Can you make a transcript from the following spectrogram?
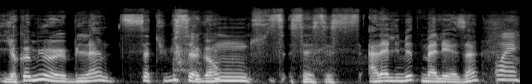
il y a comme eu un blanc de 7-8 secondes. C'est à la limite malaisant. Ouais.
